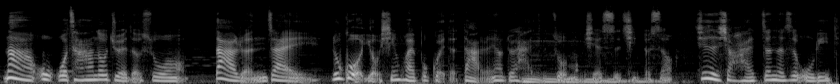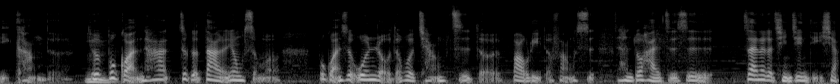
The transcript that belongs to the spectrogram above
那我我常常都觉得说。大人在如果有心怀不轨的大人要对孩子做某些事情的时候，其实小孩真的是无力抵抗的。就不管他这个大人用什么，不管是温柔的或强制的暴力的方式，很多孩子是在那个情境底下，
